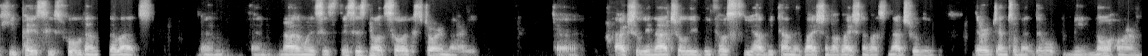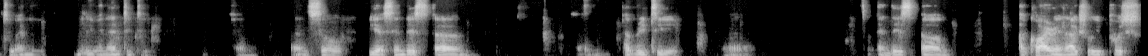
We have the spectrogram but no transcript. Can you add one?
he pays his full dandavats. And, and Narada says, This is not so extraordinary. Uh, actually, naturally, because you have become a Vaishnava, Vaishnavas naturally, they're gentlemen. They will mean no harm to any living entity. Um, and so, yes, in this um, Pavriti uh, and this um, acquiring actually push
